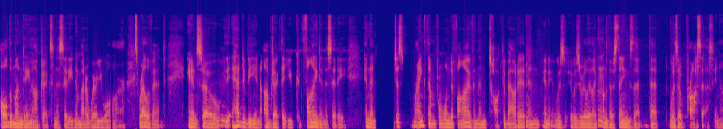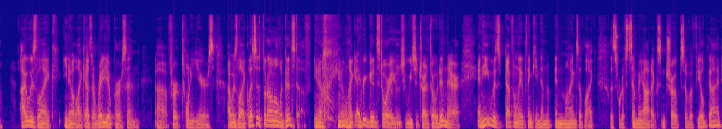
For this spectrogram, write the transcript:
all the mundane objects in a city, no matter where you are, it's relevant. And so it had to be an object that you could find in a city, and then just ranked them from one to five and then talked about it. Mm. And and it was it was really like mm. one of those things that that was a process you know? I was like you know like as a radio person uh, for 20 years i was like let's just put on all the good stuff you know you know like every good story we should- we should try to throw it in there. And he was definitely thinking in in minds of like the sort of semiotics and tropes of a field guide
